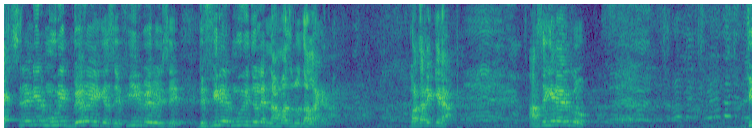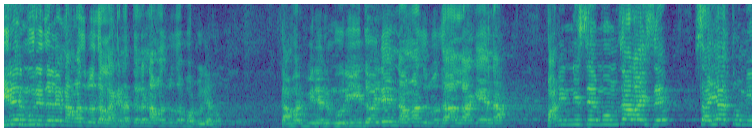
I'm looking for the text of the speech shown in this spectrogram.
এক শ্রেণির মুরিদ বের হয়ে গেছে, ফির বের হয়েছে যে ফিরের মুরিদ হলে নামাজ রোজা লাগে না। কথা ঠিক কিনা? আছে কিনা এরকম? পীরের মুড়ি হলে নামাজ রোজা লাগে না, তাহলে নামাজ রোজা পড়বে কেন? কামার পীরের মুরিদ হইলে নামাজ রোজা লাগে না। পানির নিচে মুম জ্বালাইছে সাইয়া তুমি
